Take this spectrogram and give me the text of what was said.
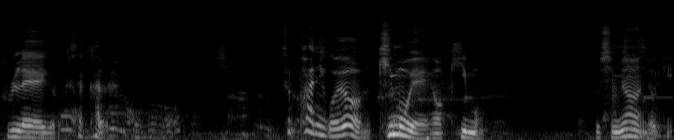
블랙 이렇게 세 칼라. 스판이고요. 기모예요. 기모. 보시면 여기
